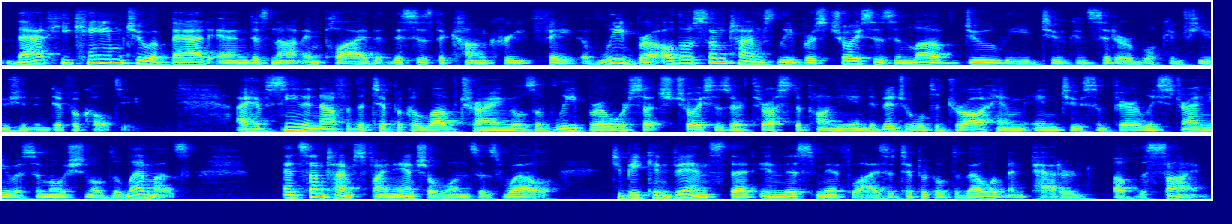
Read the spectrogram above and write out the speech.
That he came to a bad end does not imply that this is the concrete fate of Libra, although sometimes Libra's choices in love do lead to considerable confusion and difficulty. I have seen enough of the typical love triangles of Libra where such choices are thrust upon the individual to draw him into some fairly strenuous emotional dilemmas, and sometimes financial ones as well, to be convinced that in this myth lies a typical development pattern of the sign.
